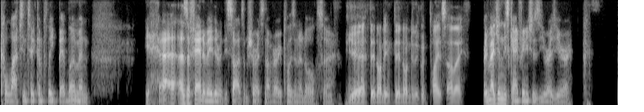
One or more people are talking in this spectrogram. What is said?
collapse into complete bedlam, and yeah, as a fan of either of these sides, I'm sure it's not very pleasant at all. So yeah, yeah they're not in they're not in a good place, are they? Imagine this game finishes zero zero.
